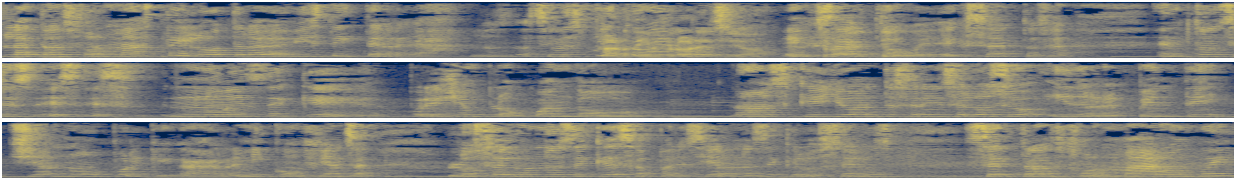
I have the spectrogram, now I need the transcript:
la transformaste y luego te la bebiste y te. Ah, ¿Así me explico? Jardín floreció. Exacto, güey, exacto. O sea, entonces es, es, no es de que, por ejemplo, cuando. No, es que yo antes era inceloso y de repente ya no, porque agarré mi confianza. Los celos no es de que desaparecieron, es de que los celos se transformaron, güey,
